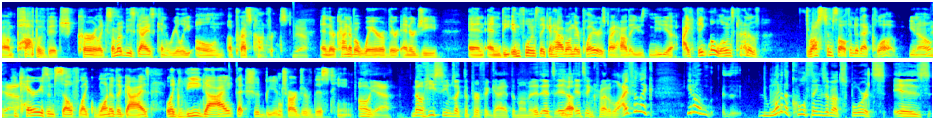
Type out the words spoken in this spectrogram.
um, Popovich, Kerr, like some of these guys can really own a press conference. Yeah. And they're kind of aware of their energy and, and the influence they can have on their players by how they use the media. I think Malone's kind of thrust himself into that club. You know, Yeah. he carries himself like one of the guys, like the guy that should be in charge of this team. Oh yeah, no, he seems like the perfect guy at the moment. It, it's it, Yep. it's incredible. I feel like, you know, one of the cool things about sports is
